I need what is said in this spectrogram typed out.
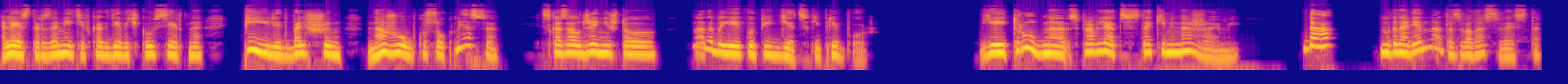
Лестер, заметив, как девочка усердно пилит большим ножом кусок мяса, сказал Дженни, что надо бы ей купить детский прибор. Ей трудно справляться с такими ножами. — Да, — мгновенно отозвалась Веста.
